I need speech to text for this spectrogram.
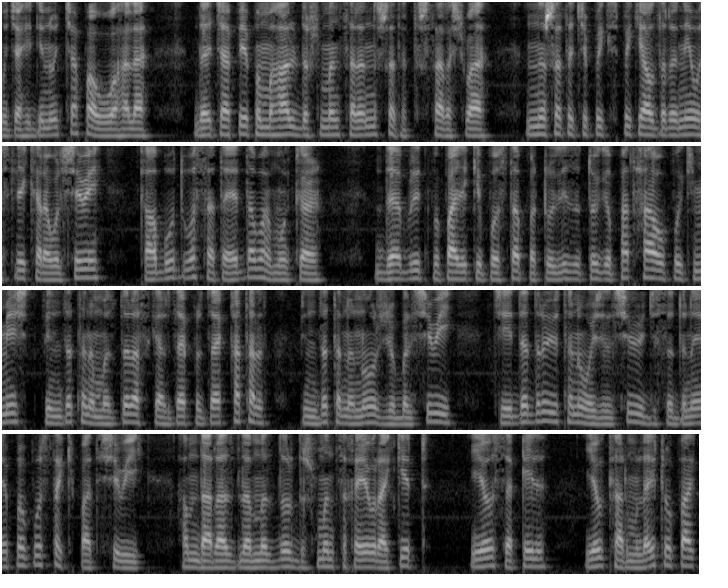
مجاهدینو چاپه ووهله. د چاپې په مهال دښمن سره نښته ترسره شوه. نښته چې پکې سپکې او درنې وسلې کارول شوې، کابود وساته یې دوام وکړ. د برید په پایله کې پوسته په ټولیزه توګه فتحه او پکې میشت پنځه تنه مزدور عسکر ځای پر ځای قتل، پنځه تنه نور ژوبل شوي چې د دریو تنو وژل شویو جسدونه یې په پوسته کې پاتې شوي. همداراز له مزدور دښمن څخه یو راکټ، یو ثقیل، یو کارملی ټوپک،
